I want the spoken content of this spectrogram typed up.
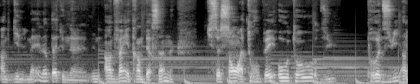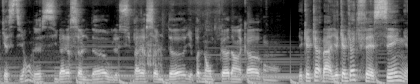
entre guillemets, là, peut-être une, une, entre 20 et 30 personnes qui se sont attroupées autour du produit en question, le cyber soldat ou le super soldat. Il n'y a pas de nom de code encore. On- Il y a quelqu'un, ben, quelqu'un qui fait signe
